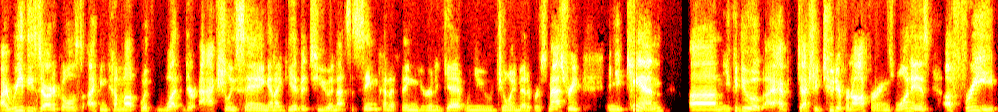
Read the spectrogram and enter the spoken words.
I read these articles, I can come up with what they're actually saying and I give it to you. And that's the same kind of thing you're going to get when you join Metaverse Mastery. And you can um, you could do i have actually two different offerings one is a free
